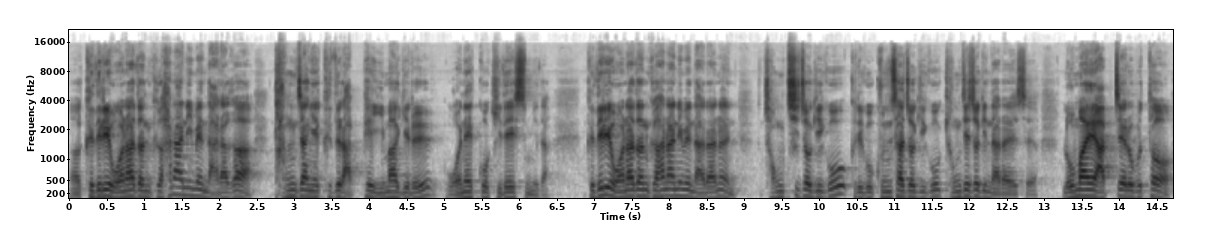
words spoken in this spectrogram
어, 그들이 원하던 그 하나님의 나라가 당장에 그들 앞에 임하기를 원했고 기대했습니다. 그들이 원하던 그 하나님의 나라는 정치적이고 그리고 군사적이고 경제적인 나라였어요. 로마의 압제로부터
